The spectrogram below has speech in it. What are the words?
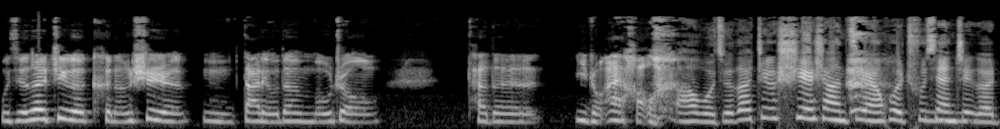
我觉得这个可能是嗯大刘的某种他的一种爱好啊。我觉得这个世界上竟然会出现这个，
